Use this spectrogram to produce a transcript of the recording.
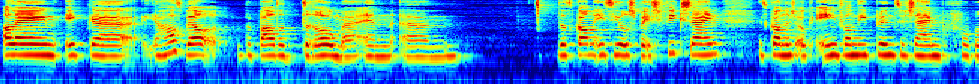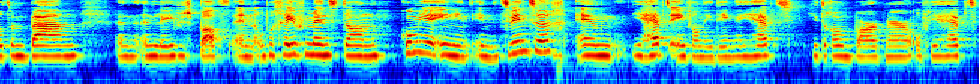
Alleen ik uh, had wel bepaalde dromen en um, dat kan iets heel specifieks zijn. Het kan dus ook een van die punten zijn, bijvoorbeeld een baan, een, een levenspad. En op een gegeven moment dan kom je in, in de twintig en je hebt een van die dingen. Je hebt je droompartner of je hebt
